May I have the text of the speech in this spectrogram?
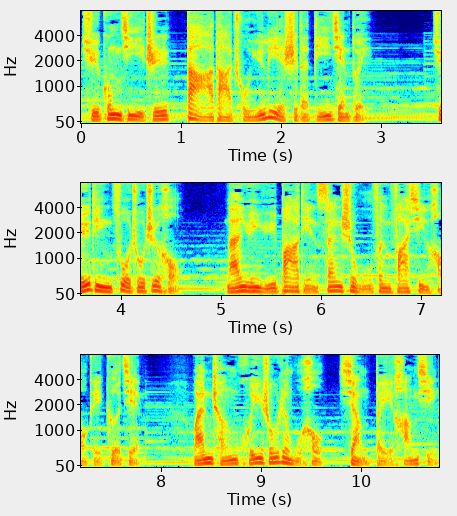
去攻击一支大大处于劣势的敌舰队。决定做出之后，南云于八点三十五分发信号给各舰。完成回收任务后，向北航行。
